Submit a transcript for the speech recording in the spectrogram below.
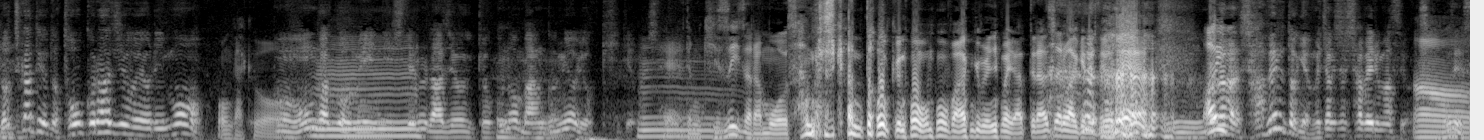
どっちかというとトークラジオよりも、音楽うを。ん、音楽をメインにしてるラジオ局の番組をよく聞いてました、えーでも気づいたらもう3時間トークのもう番組今やってらっしゃるわけですよね。だから喋る時はめちゃくちゃ喋りますよそうです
